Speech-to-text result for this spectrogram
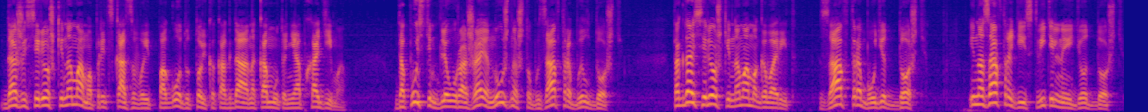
Даже Сережкина мама предсказывает погоду только когда она кому-то необходима. Допустим, для урожая нужно, чтобы завтра был дождь. Тогда Сережкина мама говорит, завтра будет дождь. И на завтра действительно идет дождь.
